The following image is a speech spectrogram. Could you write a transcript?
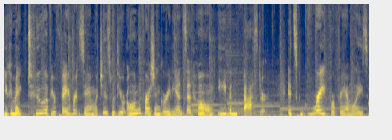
you can make two of your favorite sandwiches with your own fresh ingredients at home even faster. It's great for families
